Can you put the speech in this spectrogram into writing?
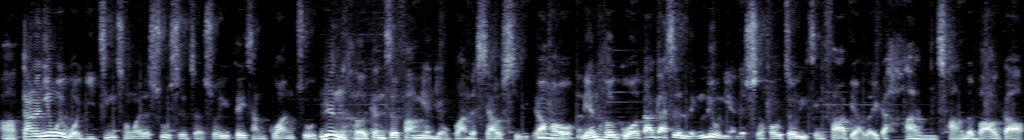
啊，当然，因为我已经成为了素食者，所以非常关注任何跟这方面有关的消息。然后，联合国大概是零六年的时候就已经发表了一个很长的报告。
